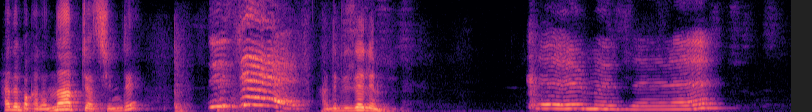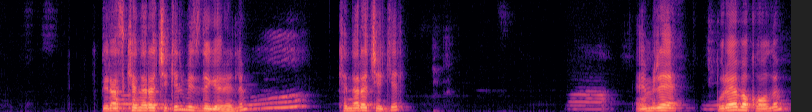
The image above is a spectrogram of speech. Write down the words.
Hadi bakalım ne yapacağız şimdi? Hadi dizelim. Kırmızı, Biraz kenara çekil biz de görelim. bu, Kenara çekil. Emre buraya bak oğlum.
